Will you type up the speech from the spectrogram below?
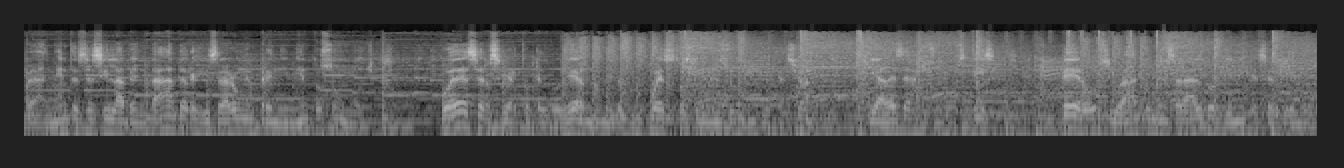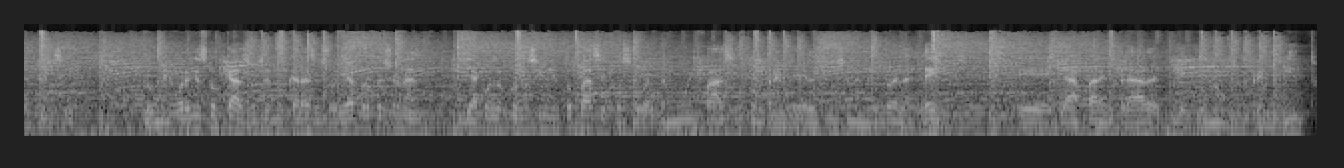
Realmente, Ceci, las ventajas de registrar un emprendimiento son muchas. Puede ser cierto que el gobierno y los impuestos tienen sus implicaciones y a veces hasta injusticias, pero si vas a comenzar algo tiene que ser bien desde el principio. Lo mejor en estos casos es buscar asesoría profesional y ya con los conocimientos básicos se vuelve muy fácil comprender el funcionamiento de las leyes, eh, ya para entrar de lleno en un emprendimiento.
